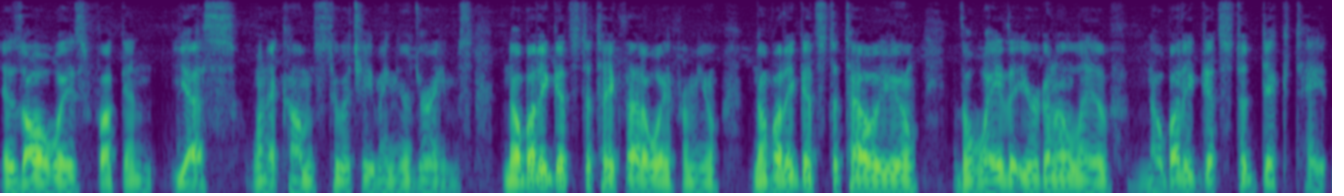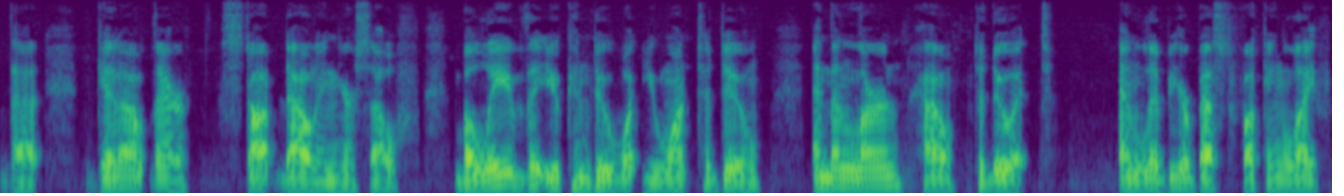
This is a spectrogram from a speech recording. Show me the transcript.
is always fucking yes when it comes to achieving your dreams. Nobody gets to take that away from you. Nobody gets to tell you the way that you're going to live. Nobody gets to dictate that. Get out there. Stop doubting yourself. Believe that you can do what you want to do and then learn how to do it and live your best fucking life.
